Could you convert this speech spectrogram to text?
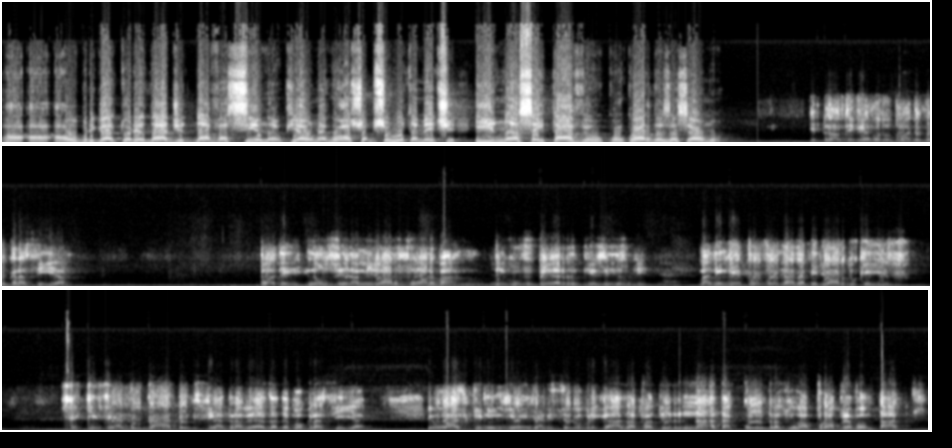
a, a, a obrigatoriedade da vacina, o que é um negócio absolutamente inaceitável. Concordas, Anselmo? Nós vivemos numa democracia. Pode não ser a melhor forma de governo que existe, mas ninguém provou nada melhor do que isso. Se quiser mudar, tem que ser através da democracia. Eu acho que ninguém deve ser obrigado a fazer nada contra a sua própria vontade.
